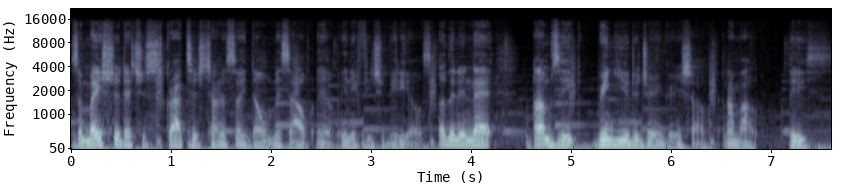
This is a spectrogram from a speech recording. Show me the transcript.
So make sure that you subscribe to this channel so you don't miss out on any future videos. Other than that, I'm Zeke, bringing you the Dream Green Show, and I'm out. Peace.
